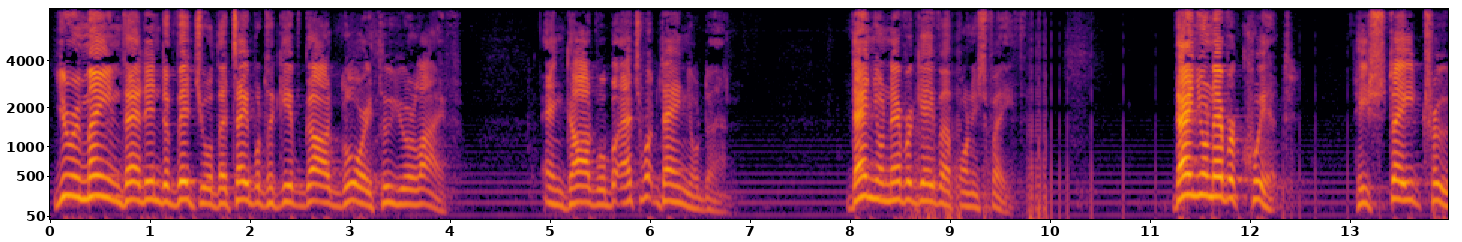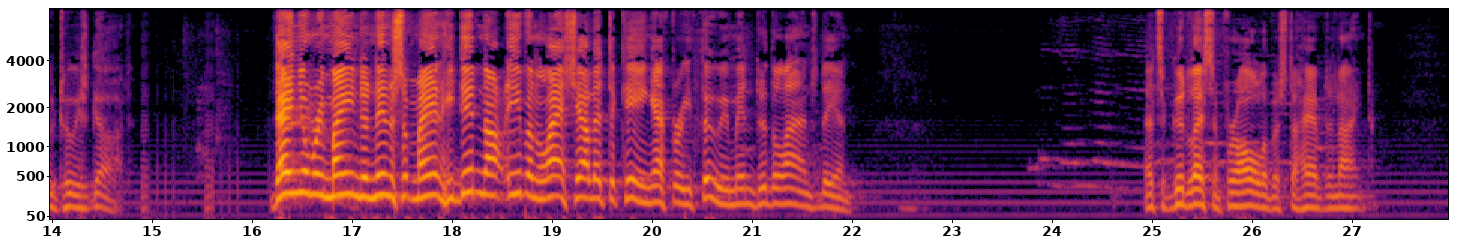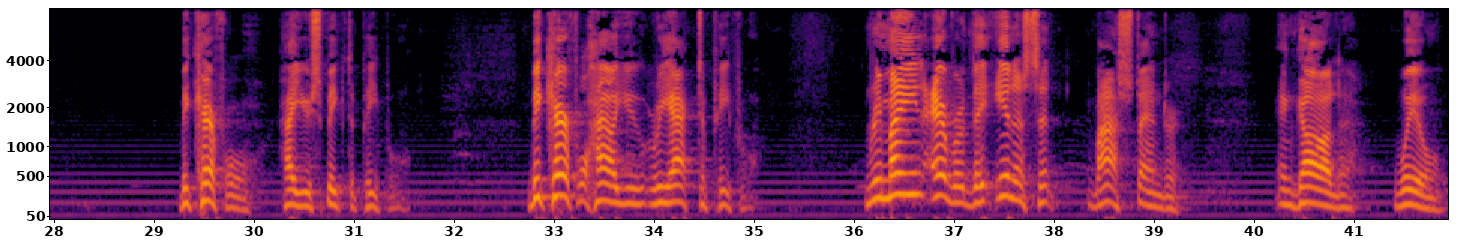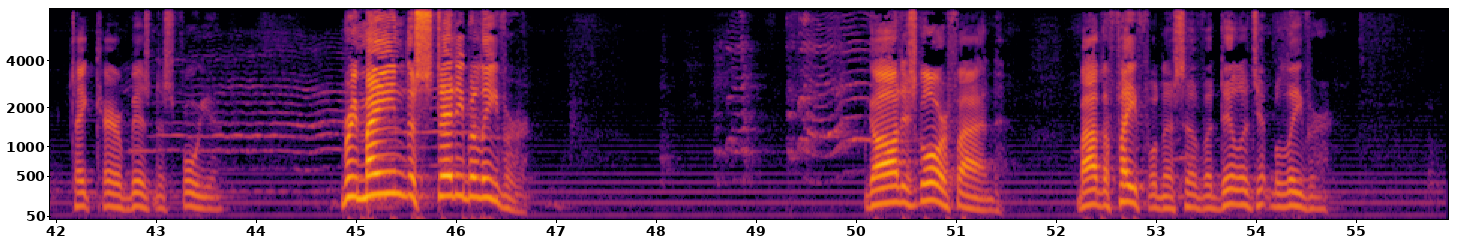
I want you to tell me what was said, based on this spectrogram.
You remain that individual that's able to give God glory through your life. And God will, that's what Daniel done. Daniel never gave up on his faith. Daniel never quit. He stayed true to his God. Daniel remained an innocent man. He did not even lash out at the king after he threw him into the lion's den. That's a good lesson for all of us to have tonight. Be careful how you speak to people. Be careful how you react to people. Remain ever the innocent bystander, and God will take care of business for you. Remain the steady believer. God is glorified by the faithfulness of a diligent believer.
